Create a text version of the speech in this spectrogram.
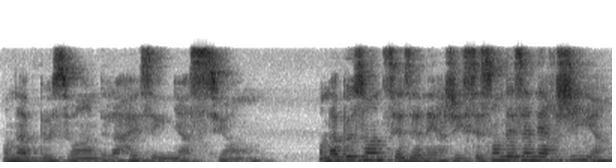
on a besoin de la résignation, on a besoin de ces énergies. Ce sont des énergies, hein,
